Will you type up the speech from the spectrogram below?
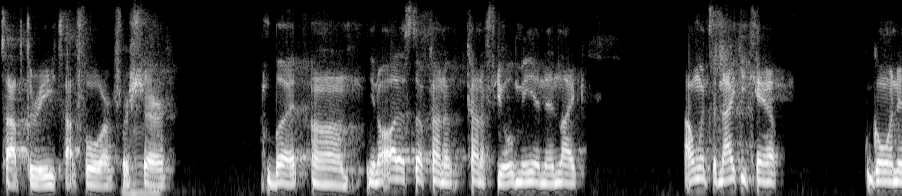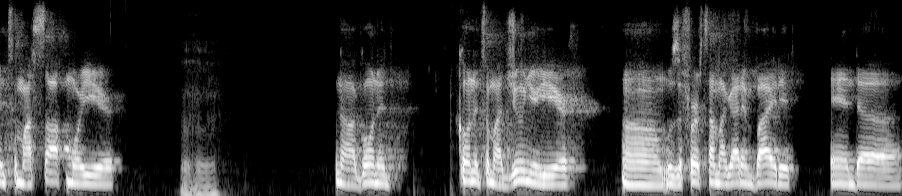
top three, top four for mm-hmm. sure. But um, you know, all that stuff kind of kind of fueled me, and then like I went to Nike camp going into my sophomore year. Mm-hmm. No, going in, going into my junior year um, was the first time I got invited, and uh,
